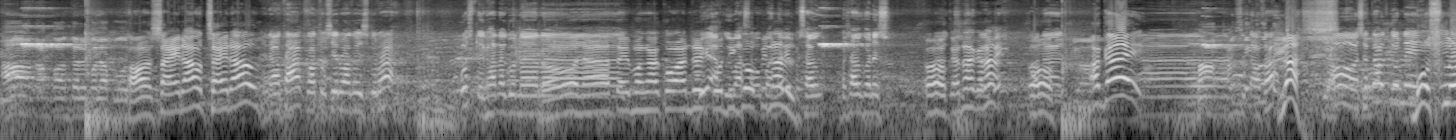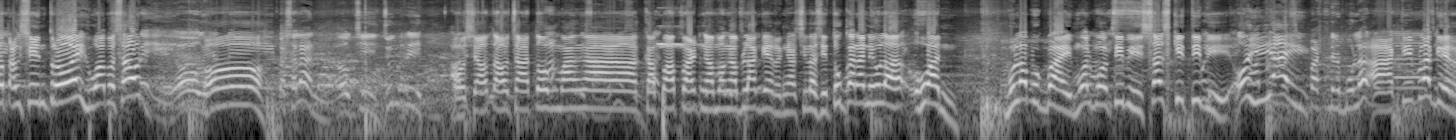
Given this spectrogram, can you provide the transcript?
Ah, ang counter lang po. Oh, side out, side out. Hello ta, 4-0 ang score ha. Boss, daghana ko na na. Oh, natay mga ko under Kuya, ko ako digo basaw pa na final. rin. Basaw basaw ko na. Oh, kana kana. Oh. Agay! Ah? Lah! Oh, sa tao ko ni. Buslot ang sintro eh, wa ba sound? Oh, Oh. oh. Oh, si Junri. Oh, shout out sa atong mga kapapart nga mga vlogger nga sila si Tugaran ni Hula, Juan. Mula Bugbay, Mualbol TV, Saski TV. Oy, yay! Partner bulan. Aki Vlogger,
